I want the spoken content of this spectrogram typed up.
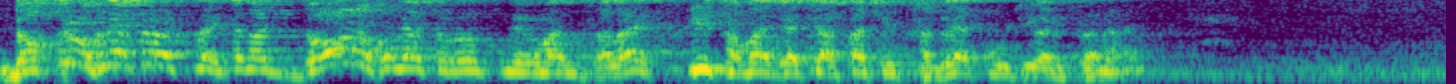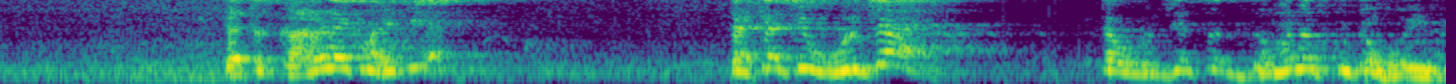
डॉक्टर होण्यात रस नाही त्यांना डॉन होण्यात रस निर्माण झालाय. ही समाजाची आताची सगळ्यात मोठी अडचण आहे. त्याचं कारण एक माहिती आहे. त्याच्या जी ऊर्जा आहे त्या ऊर्जेचं दमनच कुठं होईना.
